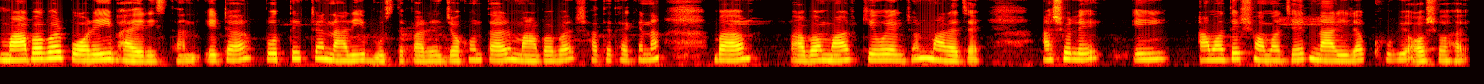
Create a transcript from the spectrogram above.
মা বাবার পরেই ভাইয়ের স্থান। এটা প্রত্যেকটা নারী বুঝতে পারে, যখন তার মা বাবার সাথে থাকে না বা বাবা মার কেউ একজন মারা যায়। আসলে এই আমাদের সমাজের নারীরা খুবই অসহায়।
